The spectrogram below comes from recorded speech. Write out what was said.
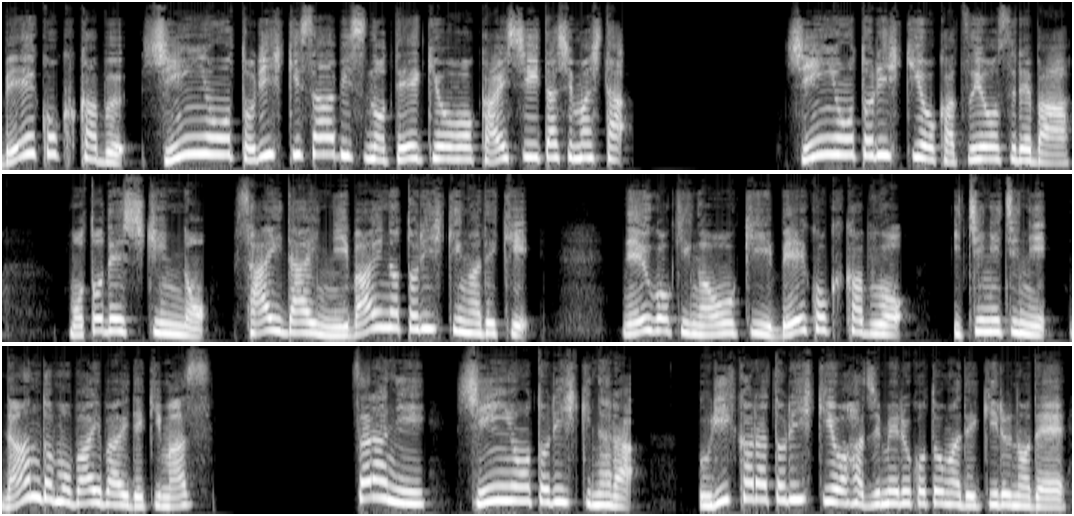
米国株信用取引サービスの提供を開始いたしました。信用取引を活用すれば、元で資金の最大2倍の取引ができ、値動きが大きい米国株を1日に何度も売買できます。さらに、信用取引なら、売りから取引を始めることができるので、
